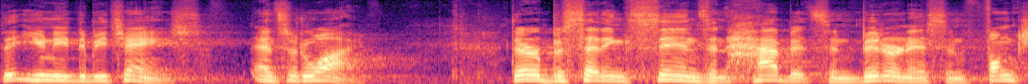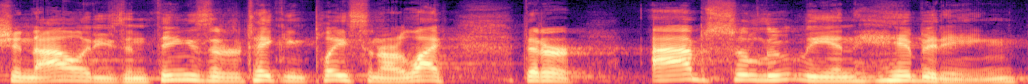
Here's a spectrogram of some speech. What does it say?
that you need to be changed. And so do I. There are besetting sins and habits and bitterness and functionalities and things that are taking place in our life that are absolutely inhibiting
